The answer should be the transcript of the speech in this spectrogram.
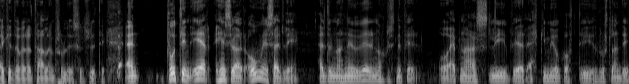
ekki að vera að tala um soliði hluti. En Putin er hins vegar óvinsætli heldur en hann hefur verið nokkur sinni fyrr og efnahagslíf er ekki mjög gott í Rúslandi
